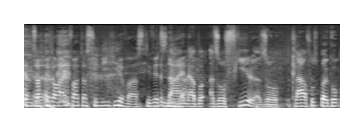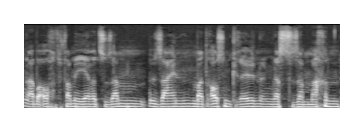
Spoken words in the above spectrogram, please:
Dann sag dir doch einfach, dass du nie hier warst. Die wird's Nein, aber also viel, also klar Fußball gucken, aber auch familiäre Zusammensein, mal draußen grillen, irgendwas zusammen machen,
